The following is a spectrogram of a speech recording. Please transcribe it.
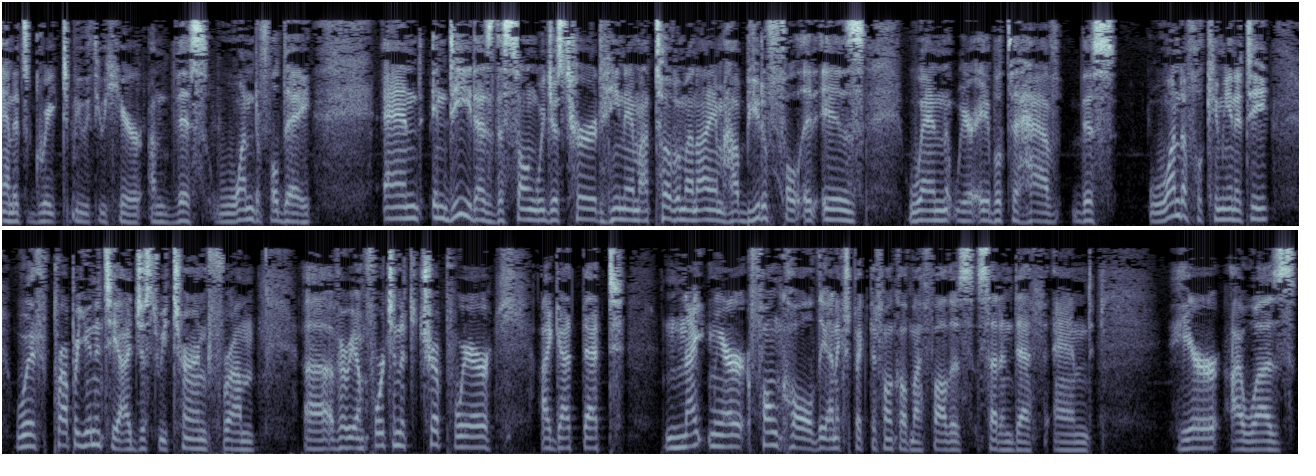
and it's great to be with you here on this wonderful day. And indeed, as the song we just heard, Hine Matova Manayim, how beautiful it is when we are able to have this wonderful community with proper unity. I just returned from uh, a very unfortunate trip where I got that nightmare phone call, the unexpected phone call of my father's sudden death. And here I was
